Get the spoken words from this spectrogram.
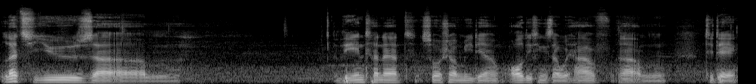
let's use um, the internet, social media, all these things that we have um, today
